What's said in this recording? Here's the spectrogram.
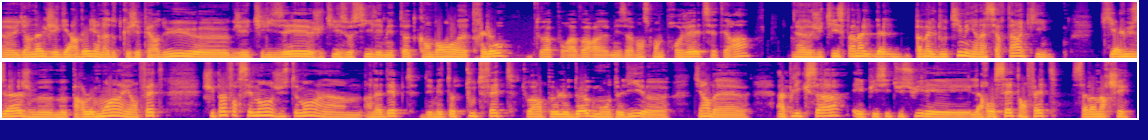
il y en a que j'ai gardé, il y en a d'autres que j'ai perdu, que j'ai utilisé. J'utilise aussi les méthodes Kanban, Trello, tu vois, pour avoir mes avancements de projet, etc. Euh, j'utilise pas mal pas mal d'outils, mais il y en a certains qui qui à l'usage me, me parlent moins. Et en fait, je suis pas forcément justement un, un adepte des méthodes toutes faites. Tu vois un peu le dogme où on te dit euh, tiens ben applique ça et puis si tu suis les, la recette en fait ça va marcher.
